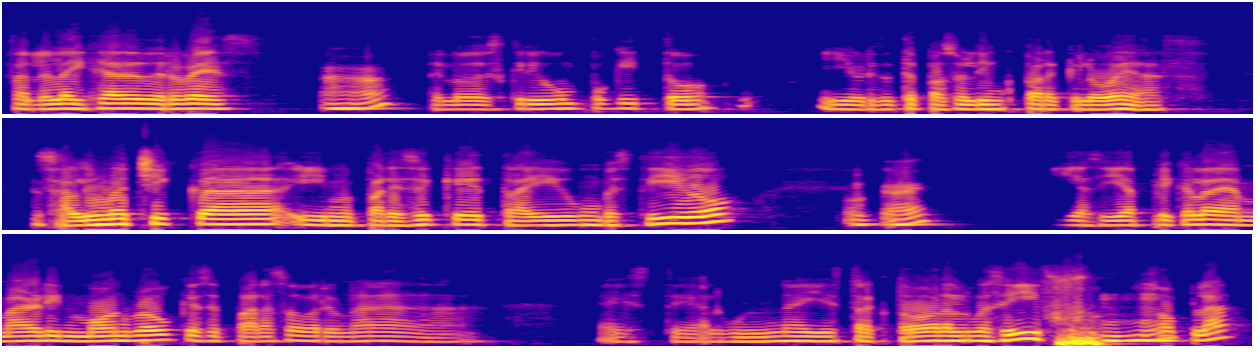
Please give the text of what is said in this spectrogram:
Sale la hija de Derbez. Ajá. Te lo describo un poquito y ahorita te paso el link para que lo veas sale una chica y me parece que trae un vestido. Ok. Y así aplica la de Marilyn Monroe que se para sobre una, este, algún extractor, algo así, sopla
